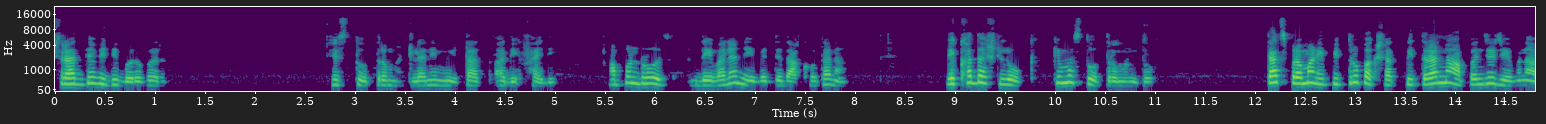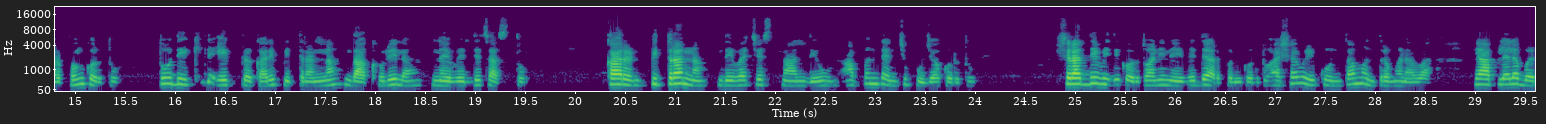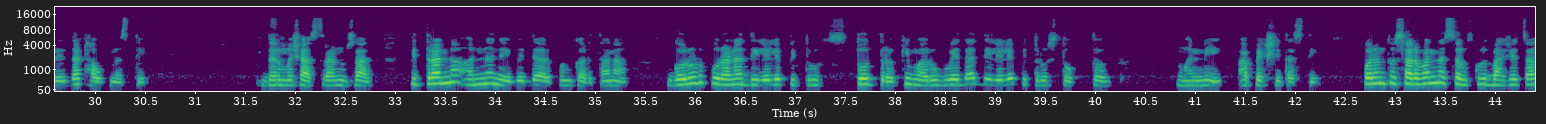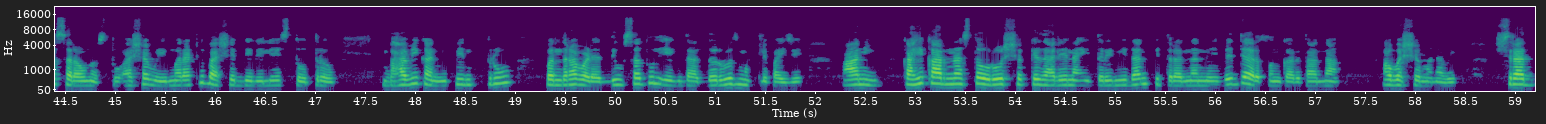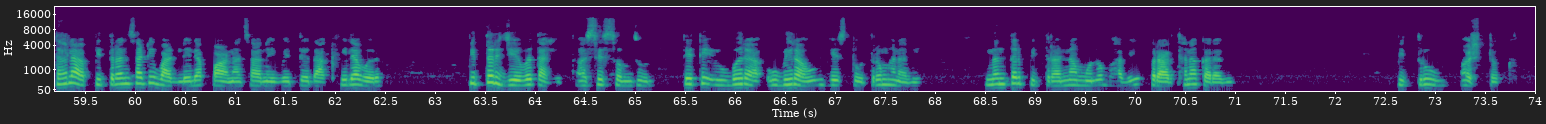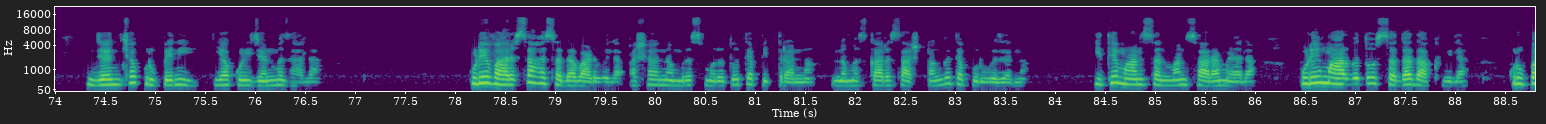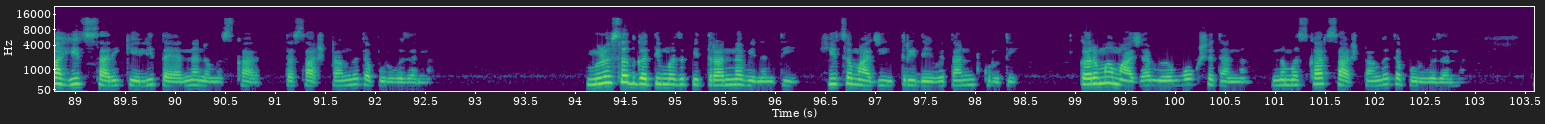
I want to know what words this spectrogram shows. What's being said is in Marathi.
श्राद्धविधी बरोबर. हे स्तोत्र म्हटल्याने मिळतात अधिक फायदे. आपण रोज देवाला नैवेद्य दाखवताना एखादा श्लोक किंवा स्तोत्र म्हणतो. त्याचप्रमाणे पितृपक्षात पितरांना आपण जे जेवण अर्पण करतो तो देखील एक प्रकारे पितरांना दाखवलेला नैवेद्यच असतो. कारण पितरांना देवाचे स्नान देऊन आपण त्यांची पूजा करतो. श्राद्ध विधी करतो आणि नैवेद्य अर्पण करतो. अशा वेळी कोणता मंत्र म्हणावा? हे आपल्याला बरेचदा ठाऊक नसते. धर्मशास्त्रानुसार पित्रांना अन्न नैवेद्य अर्पण करताना गरुड पुराणात दिलेले पितृस्तोत्र किंवा ऋग्वेदात दिलेले पितृस्तोत्र म्हणणे अपेक्षित असते. परंतु सर्वांना संस्कृत भाषेचा सराव नसतो. अशा वेळी मराठी भाषेत दिलेले स्तोत्र भाविकांनी पितृ पंधरावड्यात दिवसातून एकदा दररोज म्हटले पाहिजे. आणि काही कारणास्तव रोज शक्य झाले नाही तरी निदान पितरांना नैवेद्य अर्पण करताना अवश्य म्हणावे. श्राद्धाला पितरांसाठी वाढलेल्या पानाचा नैवेद्य दाखविल्यावर पितर जेवत आहेत असे समजून तेथे उभे रा उभे राहून हे स्तोत्र म्हणावे. नंतर पितरांना मनोभावे प्रार्थना करावी. पितृ अष्टक ज्यांच्या कृपेने या कुळी जन्म झाला पुढे वारसा हा सदा वाढवला अशा नम्र स्मरतो त्या पित्रांना. नमस्कार साष्टांग त्या पूर्वजांना. इथे मान सन्मान सारा मिळाला. पुढे मार्ग तो सदा दाखविला. कृपा हीच सारी केली तयांना नमस्कार त्या साष्टांग त्या पूर्वजांना. मिळसत गती मज पित्रांना विनंती हीच माझी त्रिदेवतां कृती. कर्म माझ्या मिळ मोक्ष त्यांना नमस्कार साष्टांग त्या पूर्वजांना.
